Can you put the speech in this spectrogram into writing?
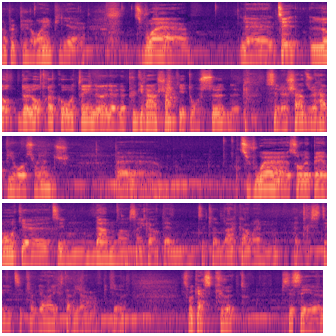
un peu plus loin. Puis euh, tu vois. euh, l'autre, de l'autre côté, le, plus grand champ qui est au sud, c'est le champ du Happy Horse Ranch. Euh, tu vois euh, sur le perron qu'il y a une dame dans la cinquantaine qui a de l'air quand même attristée, qui regarde à l'extérieur. Puis tu vois qu'elle scrute. Euh,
